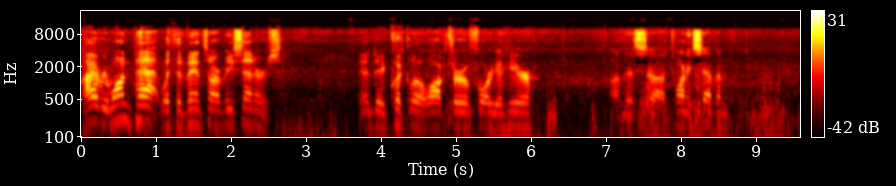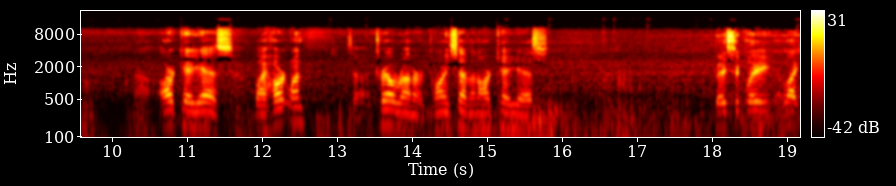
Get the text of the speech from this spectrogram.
Hi everyone, Pat with Advanced RV Centers. Do a quick little walkthrough for you here on this uh, 27 uh, RKS by Heartland. It's a Trail Runner 27 RKS. Basically, like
